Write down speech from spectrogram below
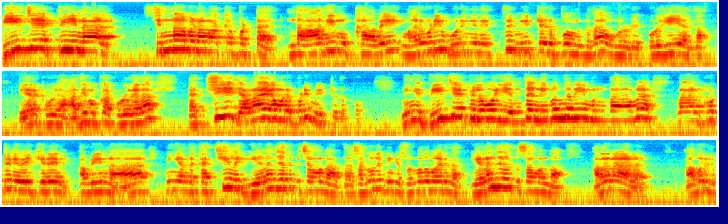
பிஜேபியினால் சின்னாபனமாக்கப்பட்ட இந்த அதிமுகவை மறுபடியும் ஒருங்கிணைத்து மீட்டெடுப்போம் என்றுதான் உங்களுடைய கொள்கையே அதுதான். வேற கொள்கை அதிமுக கொள்கை தான் கட்சியை ஜனநாயக முறைப்படி மீட்டெடுப்போம். நீங்க பிஜேபியில போய் எந்த நிபந்தனையும் இல்லாம நான் கூட்டணி வைக்கிறேன் அப்படின்னா நீங்க அந்த கட்சியில இணைஞ்சதுக்கு சம்பந்தம் அந்த சகோதரி நீங்க சொன்னது மாதிரிதான் இணைஞ்சதுக்கு சம்பந்தம். அதனால அவருக்கு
